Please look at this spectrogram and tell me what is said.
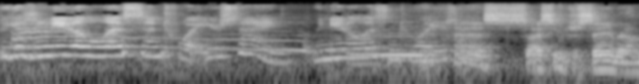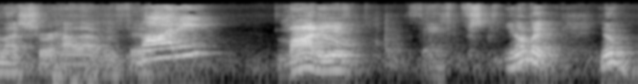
Because you need to listen to what you're saying. We need to listen to what you're saying. Yes, I see what you're saying, but I'm not sure how that one fits. Body. Body. You know, but you know,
